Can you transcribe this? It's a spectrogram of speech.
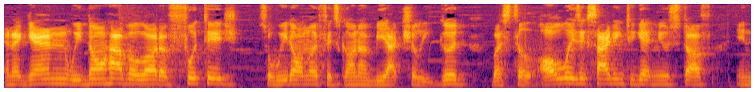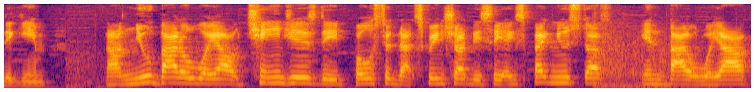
And again, we don't have a lot of footage, so we don't know if it's gonna be actually good, but still always exciting to get new stuff in the game. Now, new Battle Royale changes. They posted that screenshot. They say expect new stuff in Battle Royale.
